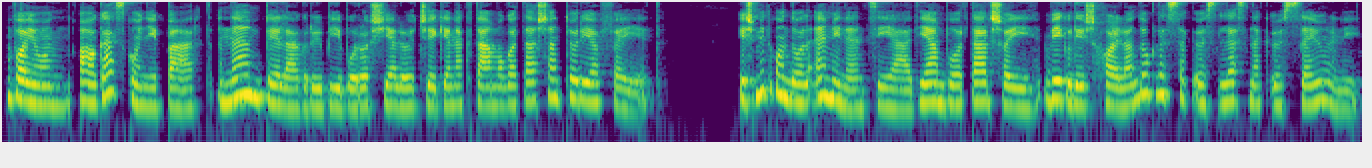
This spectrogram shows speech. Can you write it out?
Vajon a gaszkonyi párt nem Pélagrű bíboros jelöltségének támogatásán töri a fejét? És mit gondol eminenciád, Jámbor társai végül is hajlandók lesznek, össz, lesznek összeülni?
